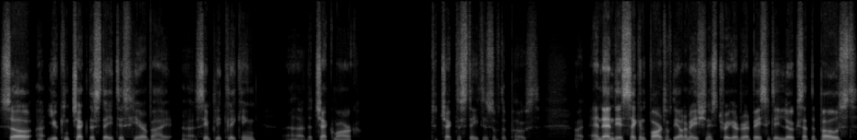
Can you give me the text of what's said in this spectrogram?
So uh, you can check the status here by uh, simply clicking uh, the check mark to check the status of the post. Right. And then the second part of the automation is triggered where it basically looks at the post,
